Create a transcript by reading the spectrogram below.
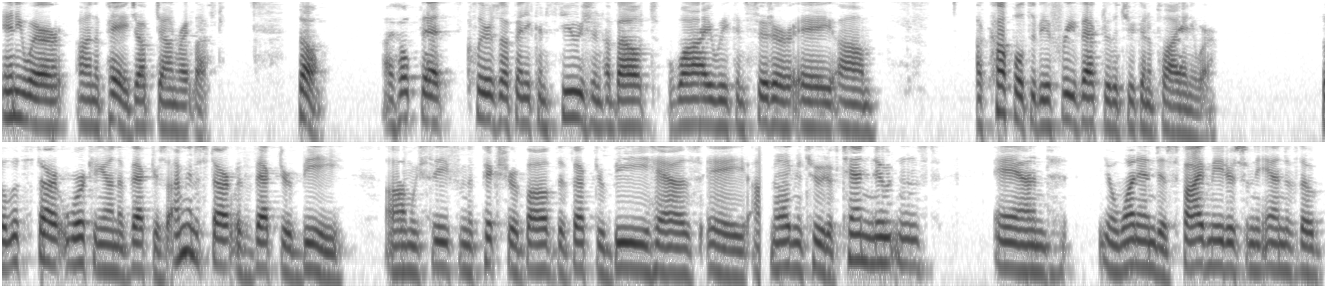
anywhere on the page, up, down, right, left. So I hope that clears up any confusion about why we consider a, um, a couple to be a free vector that you can apply anywhere. So let's start working on the vectors. I'm going to start with vector B. Um, we see from the picture above the vector B has a magnitude of 10 newtons and you know one end is 5 meters from the end of the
